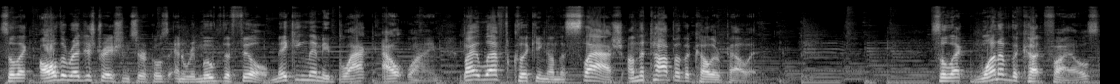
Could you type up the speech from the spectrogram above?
Select all the registration circles and remove the fill, making them a black outline by left clicking on the slash on the top of the color palette. Select one of the cut files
